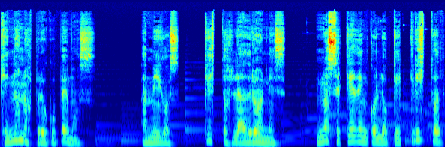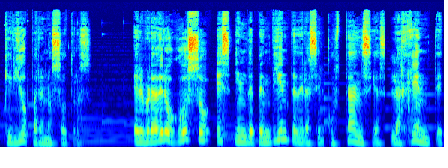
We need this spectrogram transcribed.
que no nos preocupemos. Amigos, que estos ladrones no se queden con lo que Cristo adquirió para nosotros. El verdadero gozo es independiente de las circunstancias, la gente,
